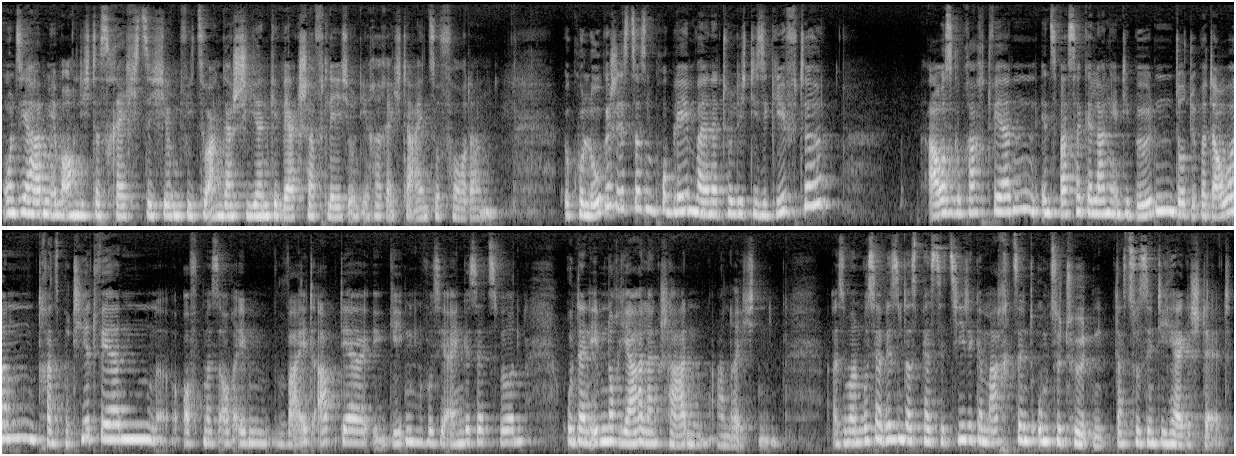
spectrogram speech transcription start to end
Und sie haben eben auch nicht das Recht, sich irgendwie zu engagieren, gewerkschaftlich und ihre Rechte einzufordern. Ökologisch ist das ein Problem, weil natürlich diese Gifte ausgebracht werden, ins Wasser gelangen, in die Böden, dort überdauern, transportiert werden, oftmals auch eben weit ab der Gegenden, wo sie eingesetzt würden und dann eben noch jahrelang Schaden anrichten. Also man muss ja wissen, dass Pestizide gemacht sind, um zu töten. Dazu sind die hergestellt.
